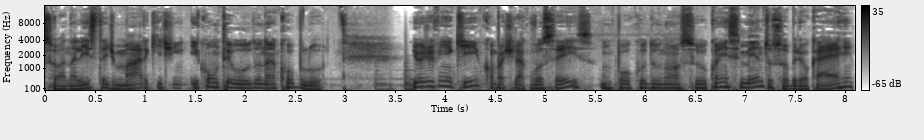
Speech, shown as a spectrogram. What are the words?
sou analista de marketing e conteúdo na Coblu. E hoje eu vim aqui compartilhar com vocês um pouco do nosso conhecimento sobre OKR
